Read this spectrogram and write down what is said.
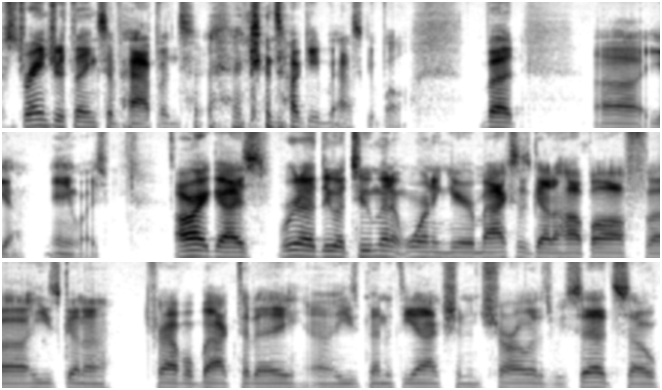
stranger things have happened in Kentucky basketball. But uh, yeah. Anyways, all right, guys, we're gonna do a two minute warning here. Max has got to hop off. Uh, he's gonna travel back today. Uh, he's been at the action in Charlotte, as we said. So,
